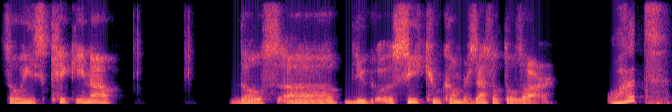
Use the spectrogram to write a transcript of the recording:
So he's kicking up those uh you sea cucumbers. That's what those are. What?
